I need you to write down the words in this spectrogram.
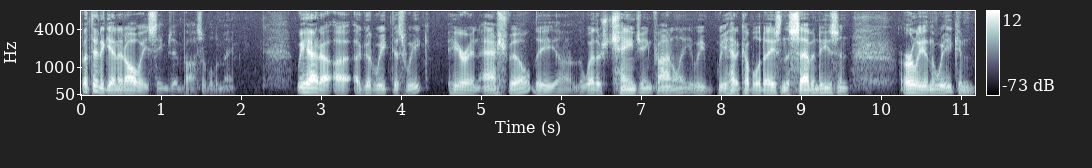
But then again, it always seems impossible to me. We had a, a, a good week this week here in Asheville. The uh, the weather's changing finally. We we had a couple of days in the 70s and early in the week, and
